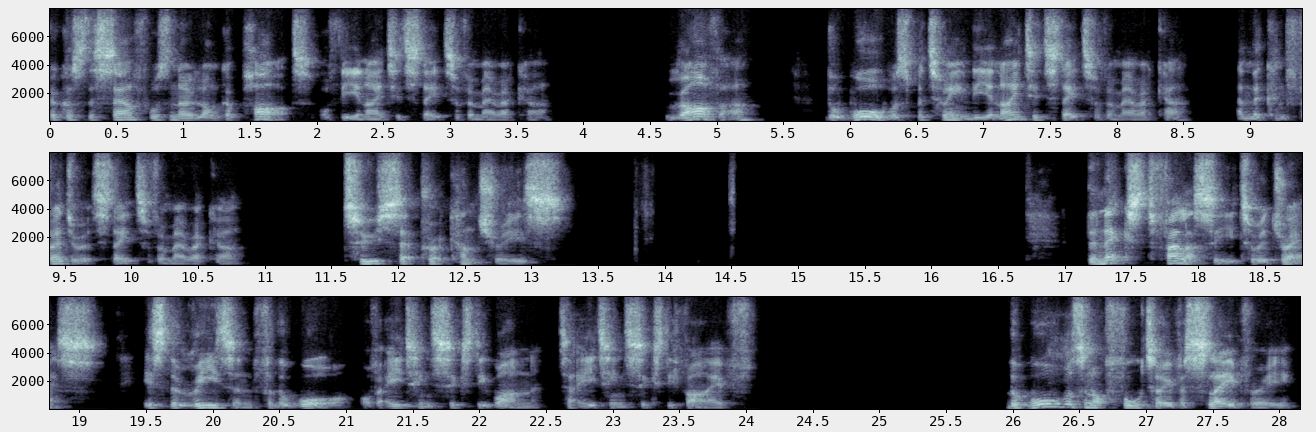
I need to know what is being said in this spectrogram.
because the South was no longer part of the United States of America. Rather, the war was between the United States of America and the Confederate States of America, two separate countries. The next fallacy to address is the reason for the war of 1861 to 1865. The war was not fought over slavery,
